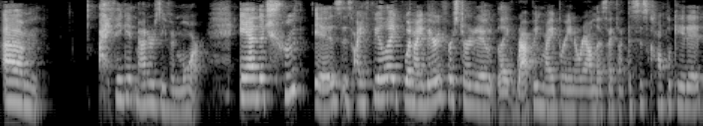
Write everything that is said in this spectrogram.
Um, I think it matters even more. And the truth is is I feel like when I very first started out like wrapping my brain around this, I thought this is complicated.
